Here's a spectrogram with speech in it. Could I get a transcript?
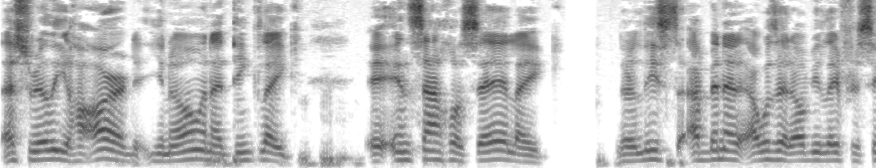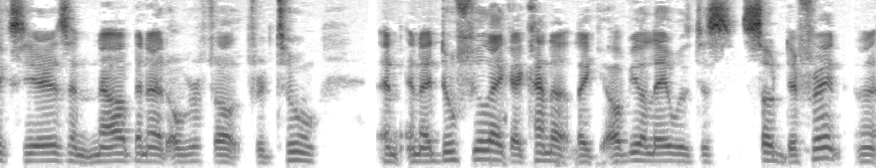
that's really hard, you know. And I mm-hmm. think like mm-hmm. in San Jose, like or at least I've been at I was at LVLA for six years, and now I've been at Overfelt for two, and and I do feel like I kind of like LVLA was just so different. Uh,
